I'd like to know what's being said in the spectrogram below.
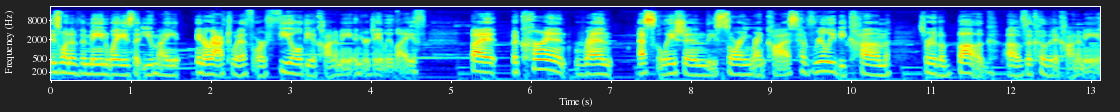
is one of the main ways that you might interact with or feel the economy in your daily life. But the current rent escalation, these soaring rent costs, have really become sort of a bug of the COVID economy.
